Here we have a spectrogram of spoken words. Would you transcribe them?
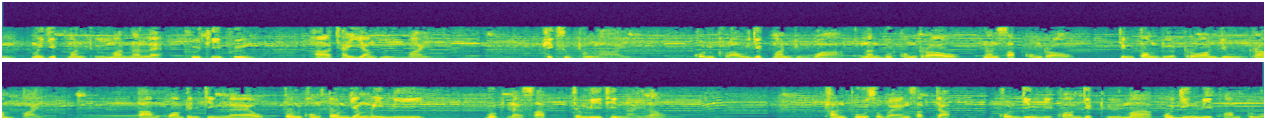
ล ไม่ยึดมั่นถือมั่นนั่นแหละ คือที่พึ่ง หาใช่อย่างอื่นไม่ ภิกษุทั้งหลาย คนเขายึดมั่นอยู่ว่า นั่นบุตรของเรา นั่นทรัพย์ของเรา จึงต้องเดือดร้อนอยู่ร่ำไป ตามความเป็นจริงแล้ว ตนของตนยังไม่มี บุตรและทรัพย์จะมีที่ไหนเล่า ท่านผู้สแสวงสัจจะคนยิ่งมีความยึดถือมากก็ยิ่งมีความกลัว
